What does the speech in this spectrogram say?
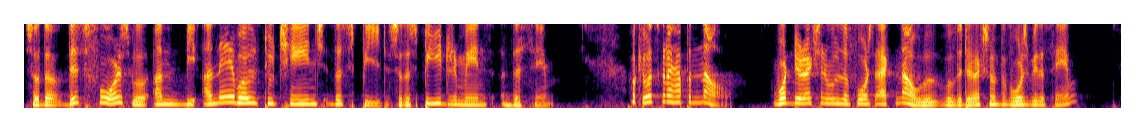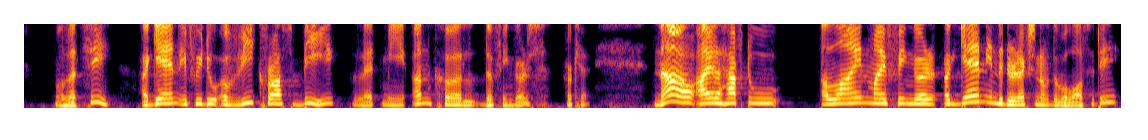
So the this force will un be unable to change the speed. So the speed remains the same. Okay, what's going to happen now? What direction will the force act now? Will, will the direction of the force be the same? Well, let's see. Again, if we do a V cross B, let me uncurl the fingers. Okay. Now I'll have to align my finger again in the direction of the velocity.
